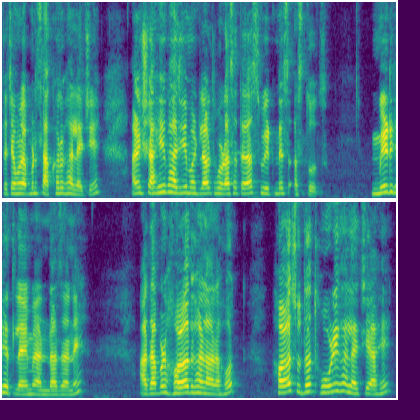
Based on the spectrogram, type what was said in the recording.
त्याच्यामुळे आपण साखर घालायची आहे. आणि शाही भाजी म्हटल्यावर थोडासा त्याला स्वीटनेस असतोच. मीठ घेतलं आहे मी अंदाजाने. आता आपण हळद घालणार आहोत. हळदसुद्धा थोडी घालायची आहे.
